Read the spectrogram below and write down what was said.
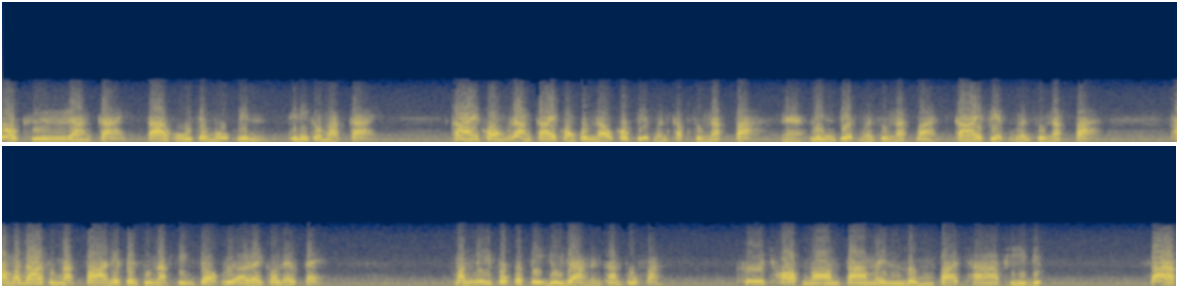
ก็คือร่างกาย ตาหูจมูกลิ้น ทีนี้ก็มากาย กายของร่างกายของคนเราเขาเปรียบเหมือนกับสุนัขป่า นะลิ้นเปรียบเหมือนสุนัขบ้านกายเปรียบเหมือนสุนัขป่า ธรรมดาสุนัขป่าเนี่ยเป็นสุนัขจิ้งจอกหรืออะไรก็แล้วแต่ มันมีปกติอยู่อย่างหนึ่งท่านผู้ฟัง คือชอบนอนตามไม่หลุมป่าช้าผีดิบซาก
